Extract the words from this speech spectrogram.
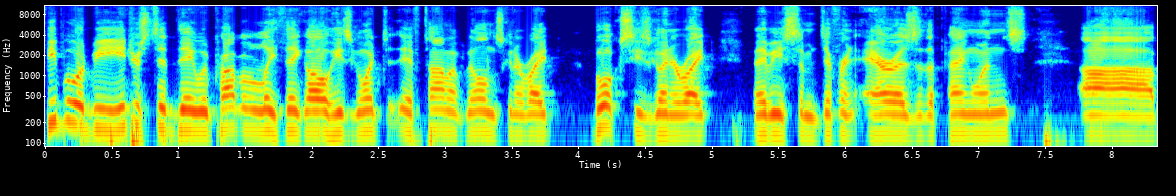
people would be interested. They would probably think, oh, he's going to if Tom McMillan's going to write books, he's going to write maybe some different eras of the Penguins. Uh,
